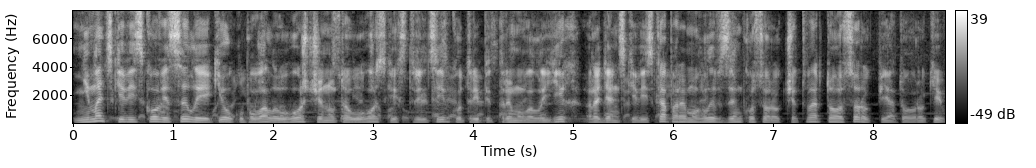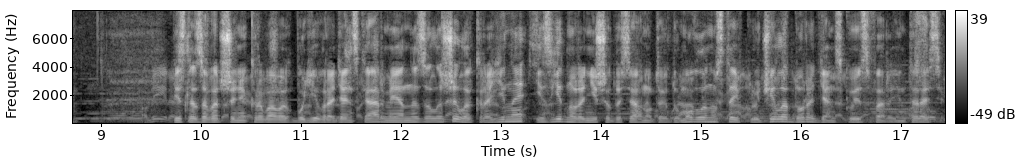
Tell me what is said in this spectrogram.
Німецькі військові сили, які окупували Угорщину та угорських стрільців, котрі підтримували їх, радянські війська перемогли взимку 44-45 років. Після завершення кривавих боїв радянська армія не залишила країни і, згідно раніше досягнутих домовленостей, включила до радянської сфери інтересів.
